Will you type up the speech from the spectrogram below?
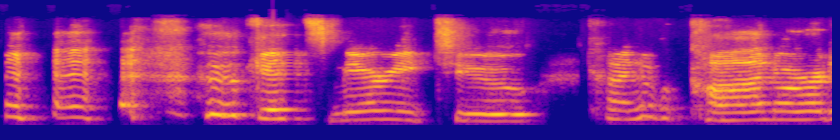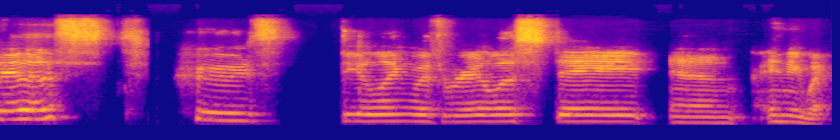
who gets married to kind of a con artist who's dealing with real estate. And anyway,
